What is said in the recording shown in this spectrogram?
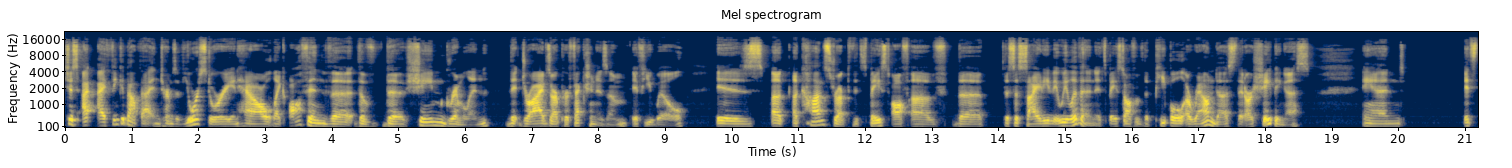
just I, I think about that in terms of your story and how like often the the the shame gremlin that drives our perfectionism, if you will, is a, a construct that's based off of the the society that we live in. It's based off of the people around us that are shaping us. And it's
